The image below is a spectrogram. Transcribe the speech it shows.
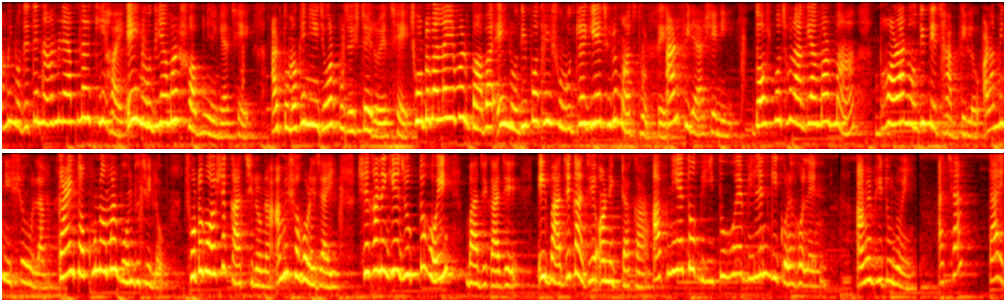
আমি নদীতে নামলে হয়, এই নদী আমার সব নিয়ে গেছে। আর তোমাকে নিয়ে যাওয়ার প্রচেষ্টায় রয়েছে। ছোটবেলায় আমার বাবা এই নদী পথে সমুদ্রে গিয়েছিল মাছ ধরতে, আর ফিরে আসেনি। দশ বছর আগে আমার মা ভরা নদীতে ঝাঁপ দিল, আর আমি নিঃস্ব হলাম। তাই তখন আমার বন্ধু ছিল। ছোট বয়সে কাজ ছিল না, আমি শহরে যাই। সেখানে গিয়ে যুক্ত হই বাজে কাজে। এই বাজে কাজে অনেক টাকা। আপনি এত ভীতু হয়ে ভিলেন কি করে হলেন? আমি ভীতু নই। আচ্ছা তাই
